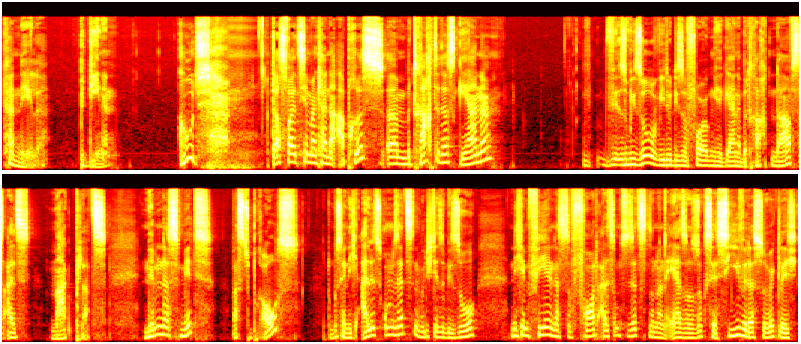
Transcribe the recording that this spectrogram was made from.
Kanäle bedienen. Gut, das war jetzt hier mein kleiner Abriss. Ähm, betrachte das gerne sowieso, wie du diese Folgen hier gerne betrachten darfst, als Marktplatz. Nimm das mit, was du brauchst. Du musst ja nicht alles umsetzen, würde ich dir sowieso nicht empfehlen, das sofort alles umzusetzen, sondern eher so sukzessive, dass du wirklich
